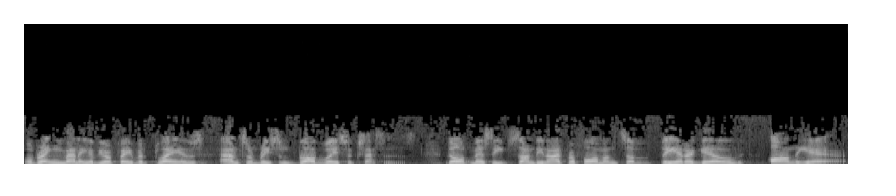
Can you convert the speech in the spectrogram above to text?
will bring many of your favorite plays and some recent Broadway successes. Don't miss each Sunday night performance of Theater Guild on the air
